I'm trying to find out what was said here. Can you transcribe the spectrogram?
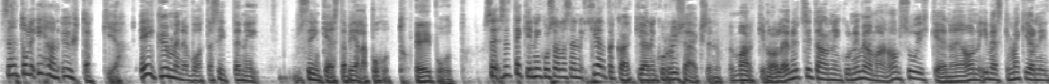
Sehän tuli ihan yhtäkkiä. Ei kymmenen vuotta sitten niin sinkeistä vielä puhuttu. Ei puhuttu. Se, se teki niin kuin sellaisen kertakaikkiaan niin kuin rysäyksen markkinoille. Ja nyt sitä on niin kuin nimenomaan on suihkeena ja on imeski. Mäkin on niin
